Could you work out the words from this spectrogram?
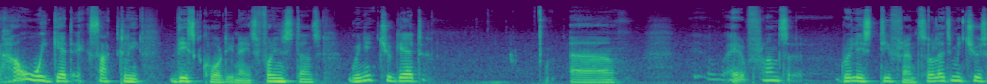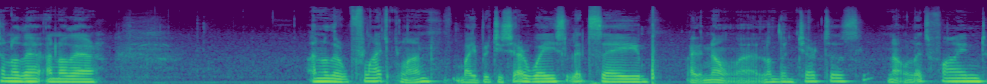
how we get exactly these coordinates. For instance, we need to get uh, Air France really is different. So let me choose another another another flight plan by British Airways. Let's say I don't know, uh, London churches. Now let's find,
